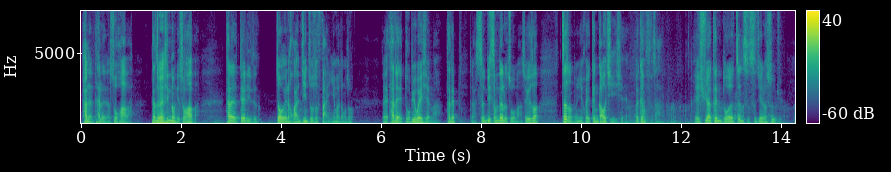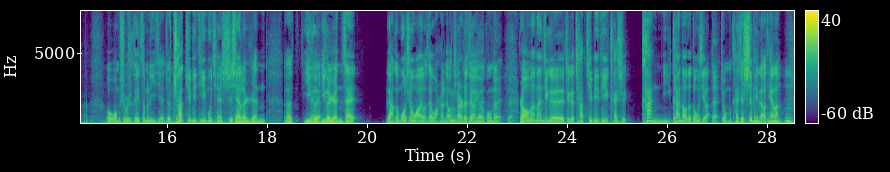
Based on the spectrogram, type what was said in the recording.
他能他能说话吧？他能听懂你说话吧？他得对你的周围的环境做出反应嘛？动作，对，他得躲避危险嘛？他得对吧？是你什么都得做嘛？所以说这种东西会更高级一些，会更复杂。也需要更多的真实世界的数据。我我们是不是可以这么理解？嗯就 ChatGPT 目前实现了人，呃，一个一个人在两个陌生网友在网上聊天的这样一个功能，嗯对对然后慢慢这个这个 ChatGPT 开始看你看到的东西了，对就我们开始视频聊天了。嗯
